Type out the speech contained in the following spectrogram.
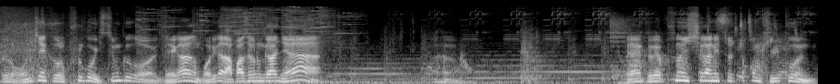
그걸 언제 그걸 풀고 있음 그걸? 내가 머리가 나빠서 그런 거 아니야 그냥 그게 푸는 시간이 또 조금 길뿐.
